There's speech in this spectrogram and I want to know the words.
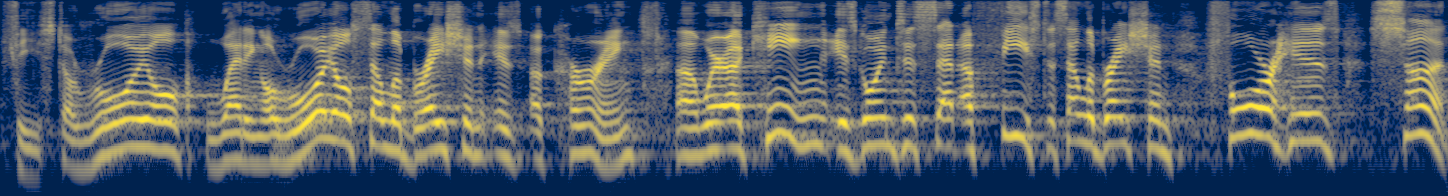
feast. A royal wedding, a royal celebration is occurring uh, where a king is going to set a feast, a celebration for his son.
